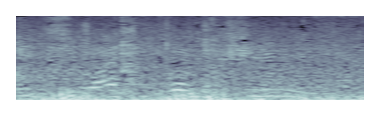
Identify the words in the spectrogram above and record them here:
Василь, Вася, Вася,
